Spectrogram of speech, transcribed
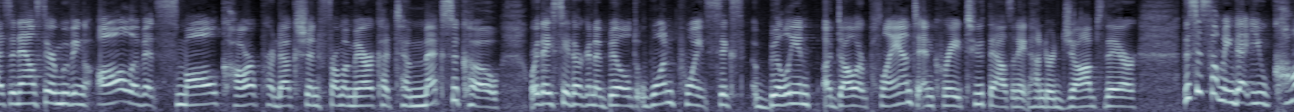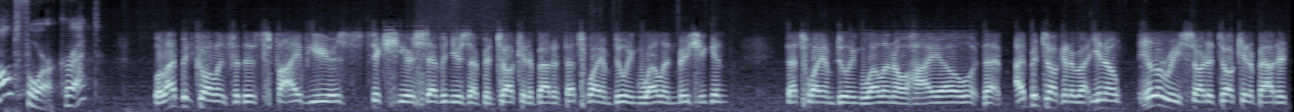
has announced they're moving all of its small car production from America to Mexico, where they say they're going to build 1.6 billion dollar plant and create 2,800 jobs there. This is something that you called for, correct? Well, I've been calling for this five years, six years, seven years. I've been talking about it. That's why I'm doing well in Michigan. That's why I'm doing well in Ohio. That I've been talking about. You know, Hillary started talking about it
